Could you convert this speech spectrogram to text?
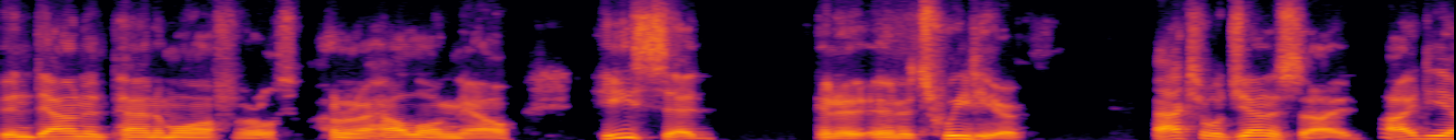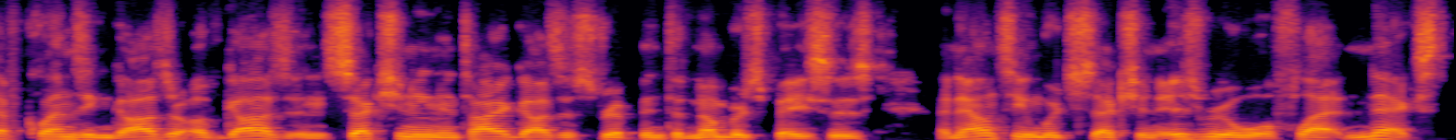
been down in Panama for I don't know how long now. He said in a in a tweet here, actual genocide, IDF cleansing Gaza of Gaza and sectioning entire Gaza Strip into numbered spaces, announcing which section Israel will flatten next,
